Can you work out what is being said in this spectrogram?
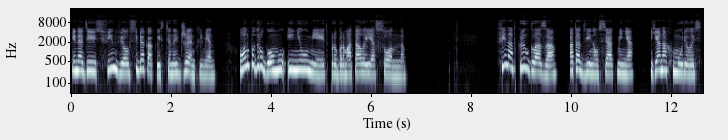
и, надеюсь, Финн вел себя как истинный джентльмен. Он по-другому и не умеет, пробормотала я сонно. Финн открыл глаза, отодвинулся от меня. Я нахмурилась,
